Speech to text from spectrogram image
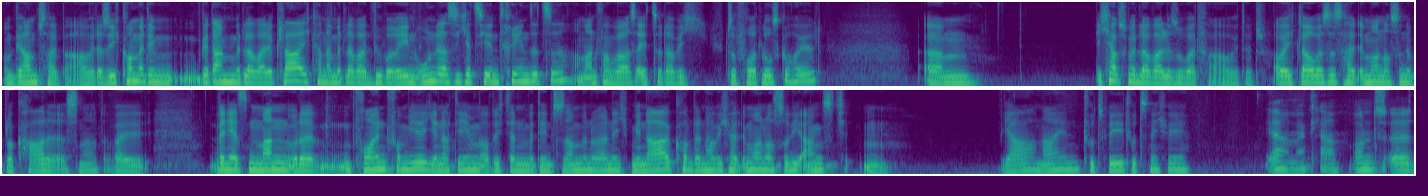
Und wir haben es halt bearbeitet. Also ich komme mit dem Gedanken mittlerweile klar, ich kann da mittlerweile drüber reden, ohne dass ich jetzt hier in Tränen sitze. Am Anfang war es echt so, da habe ich sofort losgeheult. Ähm, ich habe es mittlerweile soweit verarbeitet. Aber ich glaube, es ist halt immer noch so eine Blockade ist, ne? Weil wenn jetzt ein Mann oder ein Freund von mir, je nachdem, ob ich dann mit denen zusammen bin oder nicht, mir nahe kommt, dann habe ich halt immer noch so die Angst, hm, ja, nein, tut's weh, tut's nicht weh. Ja, na klar. Und äh,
